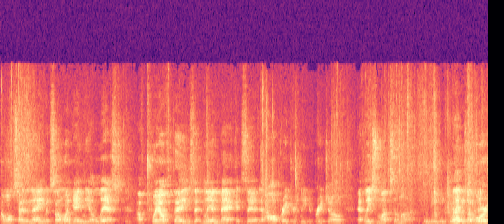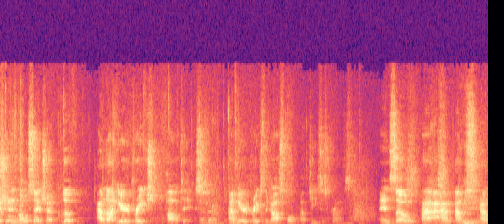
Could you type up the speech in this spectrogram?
I won't say the name, but someone gave me a list of twelve things that Lynn Beck had said that all preachers need to preach on at least once a month. And it was abortion and homosexual. Look, I'm not here to preach politics. I'm here to preach the gospel of Jesus Christ. And so I, I, I'm, I'm, I'm,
